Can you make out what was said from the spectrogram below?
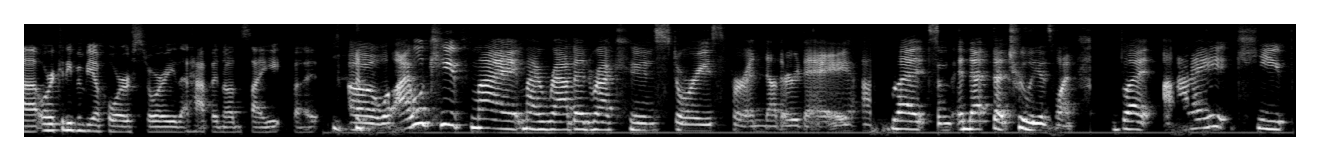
uh, or it could even be a horror story that happened on site. But oh well, I will keep my my rabid raccoon stories for another day. Uh, but um, and that that truly is one. But I keep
